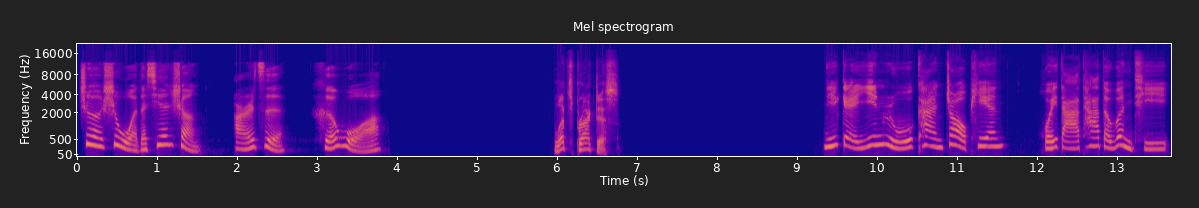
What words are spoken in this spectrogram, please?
这是我的先生、儿子和我。Let's practice. 你给音如看照片，回答她的问题，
